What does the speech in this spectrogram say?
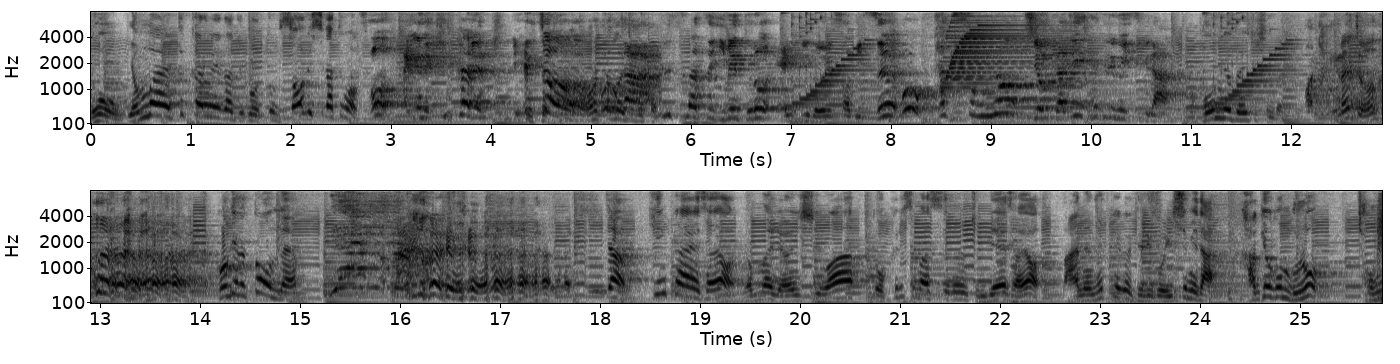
오 연말 특가로 해가지고 또 서비스 같은 거 없어요? 어, 당연히 킹카를 준비했죠. 어떤 거 자, 크리스마스 이벤트로 엔진오일 서비스, 탁송료 지원까지 해드리고 있습니다. 보험료도 해주신다 아, 당연하죠. 거기는 또 없나요? 자, 킹카에서요, 연말 연시와 또 크리스마스를 준비해서요, 많은 혜택을 드리고 있습니다. 가격은 물론 전국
